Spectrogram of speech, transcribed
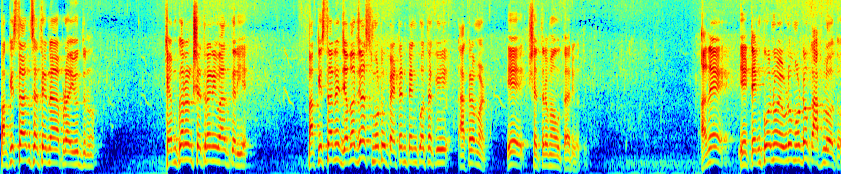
પાકિસ્તાન સાથેના આપણા યુદ્ધનો ખેમકરણ ક્ષેત્રની વાત કરીએ, પાકિસ્તાને જબરજસ્ત મોટું પેટર્ન ટેન્કો થકી આક્રમણ એ ક્ષેત્રમાં ઉતાર્યું હતું. અને એ ટેન્કોનો એવડો મોટો કાફલો હતો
